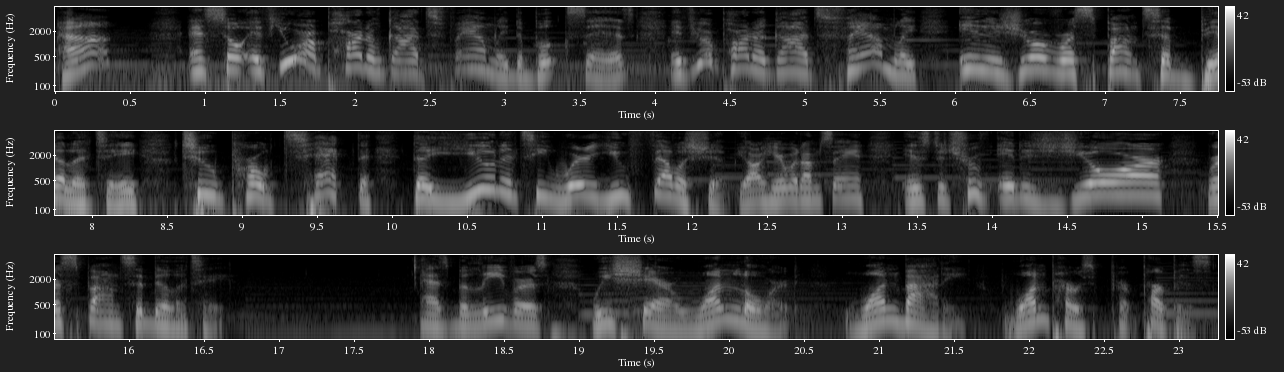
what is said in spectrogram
Huh? And so, if you are a part of God's family, the book says, if you're a part of God's family, it is your responsibility to protect the unity where you fellowship. Y'all hear what I'm saying? It's the truth. It is your responsibility. As believers, we share one Lord, one body, one pers- purpose,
